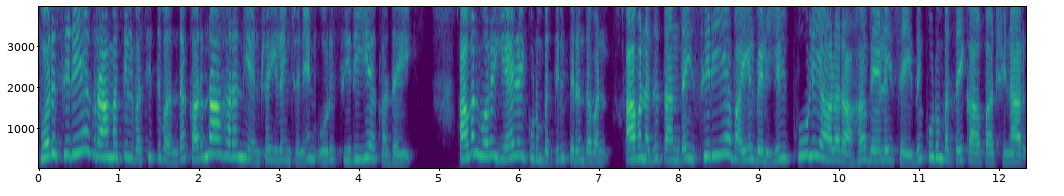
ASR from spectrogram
ஒரு சிறிய கிராமத்தில் வசித்து வந்த கருணாகரன் என்ற இளைஞனின் ஒரு சிறிய கதை. அவன் ஒரு ஏழை குடும்பத்தில் பிறந்தவன். அவனது தந்தை சிறிய வயல்வெளியில் கூலியாளராக வேலை செய்து குடும்பத்தை காப்பாற்றினார்.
